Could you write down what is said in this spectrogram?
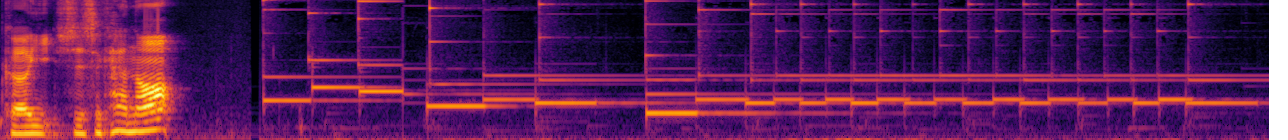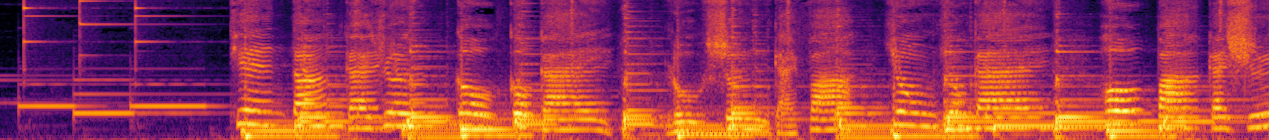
可以试试看哦。天当该人狗狗该，路顺该发用用该，后把该水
